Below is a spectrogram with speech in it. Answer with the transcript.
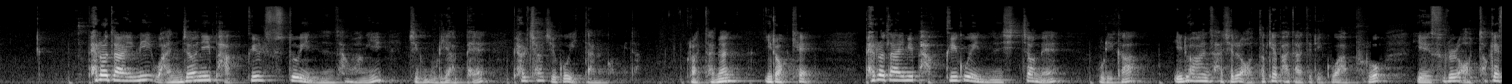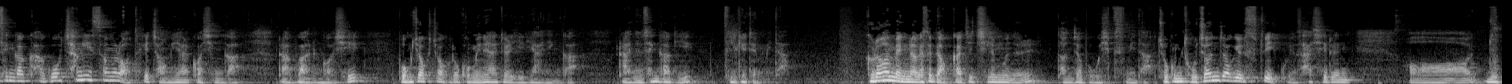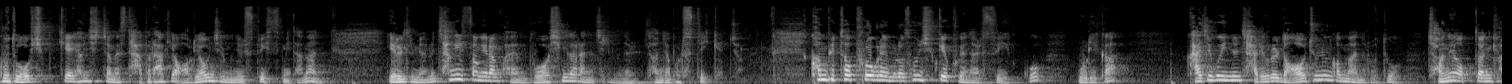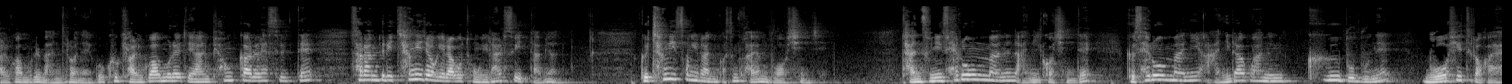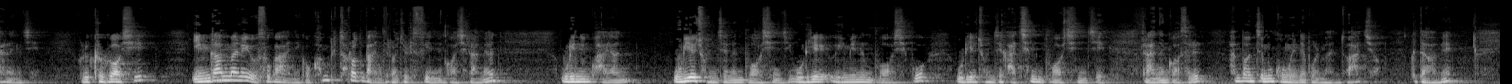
패러다임이 완전히 바뀔 수도 있는 상황이 지금 우리 앞에 펼쳐지고 있다는 겁니다. 그렇다면 이렇게 패러다임이 바뀌고 있는 시점에 우리가 이러한 사실을 어떻게 받아들이고 앞으로 예술을 어떻게 생각하고 창의성을 어떻게 정의할 것인가 라고 하는 것이 본격적으로 고민해야 될 일이 아닌가 라는 생각이 들게 됩니다. 그러한 맥락에서 몇 가지 질문을 던져보고 싶습니다. 조금 도전적일 수도 있고요. 사실은 어, 누구도 쉽게 현 시점에서 답을 하기 어려운 질문일 수도 있습니다만 예를 들면 창의성이란 과연 무엇인가라는 질문을 던져볼 수도 있겠죠. 컴퓨터 프로그램으로 손쉽게 구현할 수 있고 우리가 가지고 있는 자료를 넣어주는 것만으로도 전에 없던 결과물을 만들어내고 그 결과물에 대한 평가를 했을 때 사람들이 창의적이라고 동의를 할 수 있다면 그 창의성이라는 것은 과연 무엇인지 단순히 새로운만은 아닐 것인데 그 새로운만이 아니라고 하는 그 부분에 무엇이 들어가야 하는지 그리고 그것이 인간만의 요소가 아니고 컴퓨터로도 만들어질 수 있는 것이라면 우리는 과연 우리의 존재는 무엇인지, 우리의 의미는 무엇이고, 우리의 존재 가치는 무엇인지라는 것을 한 번쯤은 고민해 볼 만도 하죠. 그 다음에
